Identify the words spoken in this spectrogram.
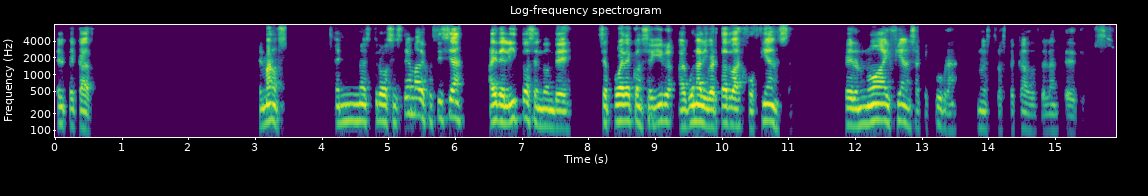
el pecado. Hermanos, en nuestro sistema de justicia hay delitos en donde se puede conseguir alguna libertad bajo fianza, pero no hay fianza que cubra nuestros pecados delante de Dios.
